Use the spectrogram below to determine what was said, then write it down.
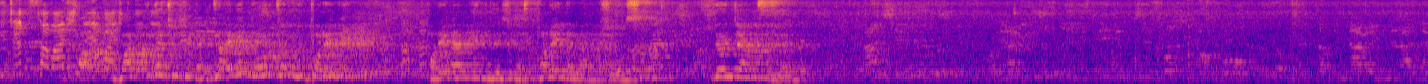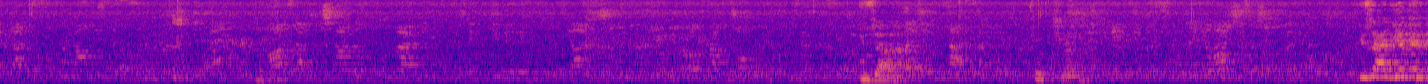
Vücut savaşmaya Bak başladı. bu da çok önemli. Evet doğru tanım parayı. Parayı vermeyin değişmez. Parayı da vermiş olsun. Döneceğim size. Güzel. Çok güzel. Güzel yakın. Hı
